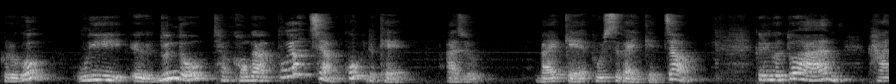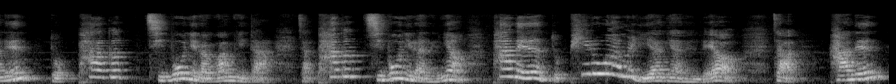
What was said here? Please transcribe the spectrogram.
그리고 우리 눈도 참 건강 뿌옇지 않고 이렇게 아주 맑게 볼 수가 있겠죠. 그리고 또한 간은 또 파극 지본이라고 합니다. 자, 파극 지본이라는요. 파는 또 피로함을 이야기하는데요. 자, 간은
